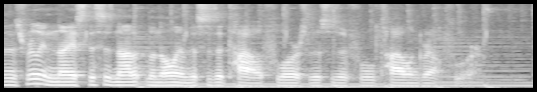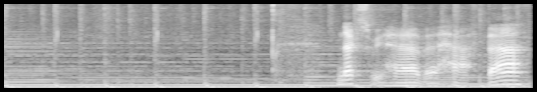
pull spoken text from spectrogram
And it's really nice, this is not linoleum, this is a tile floor, so this is a full tile and grout floor. Next we have a half bath.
